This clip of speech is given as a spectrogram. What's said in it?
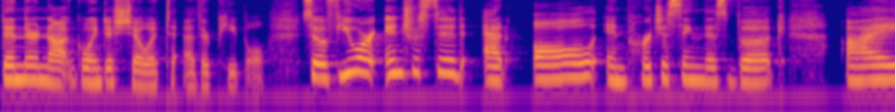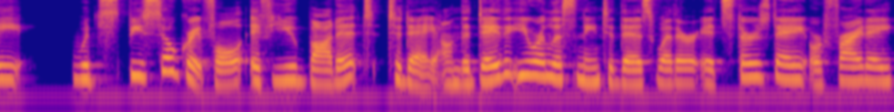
then they're not going to show it to other people. So if you are interested at all in purchasing this book, I would be so grateful if you bought it today on the day that you are listening to this, whether it's Thursday or Friday.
